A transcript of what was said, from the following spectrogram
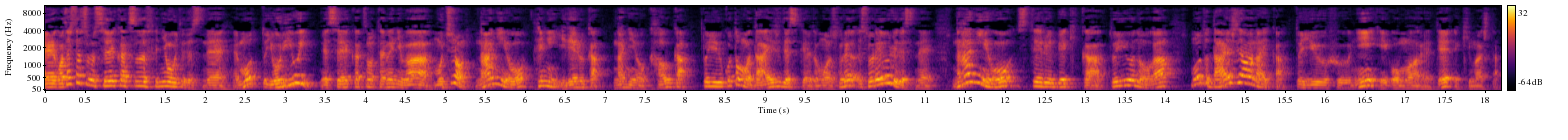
えー、私たちの生活においてですね、もっとより良い生活のためには、もちろん何を手に入れるか、何を買うかということも大事ですけれども、それ、それよりですね、何を捨てるべきかというのがもっと大事ではないかというふうに思われてきました。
